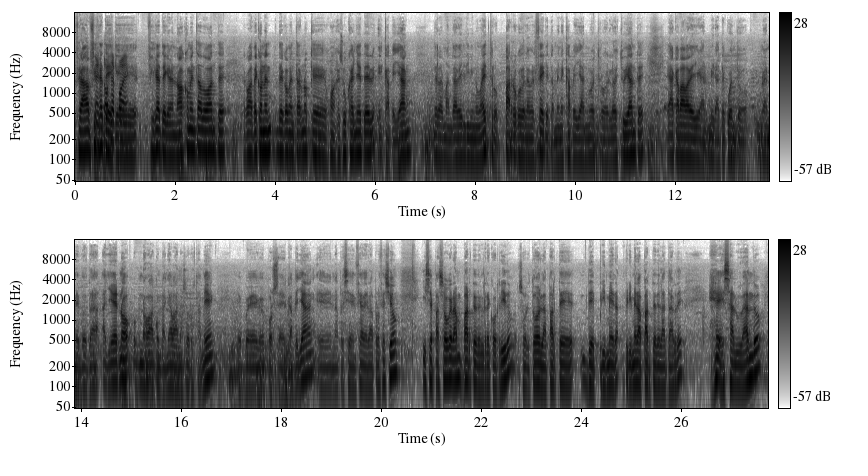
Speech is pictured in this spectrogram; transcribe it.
Fran, fíjate, que, pues, fíjate que nos has comentado antes Acabas de, comentarnos que Juan Jesús Cañete, el, capellán de la Hermandad del Divino Maestro, párroco de la Merced, que también es capellán nuestro en los estudiantes, acababa de llegar. Mira, te cuento una anécdota. Ayer nos acompañaba a nosotros también, eh, pues, por ser capellán en la presidencia de la procesión, y se pasó gran parte del recorrido, sobre todo en la parte de primera, primera parte de la tarde, eh, saludando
